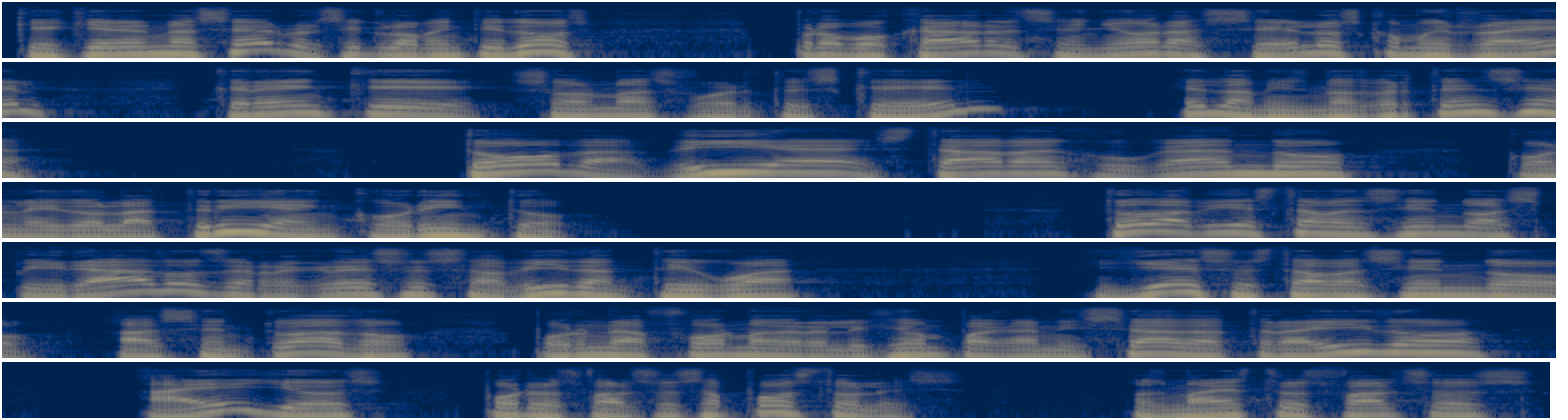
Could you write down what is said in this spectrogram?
¿Qué quieren hacer? Versículo 22. Provocar al Señor a celos como Israel. ¿Creen que son más fuertes que Él? Es la misma advertencia. Todavía estaban jugando con la idolatría en Corinto. Todavía estaban siendo aspirados de regreso a esa vida antigua y eso estaba siendo acentuado por una forma de religión paganizada traído a ellos por los falsos apóstoles. Los maestros falsos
